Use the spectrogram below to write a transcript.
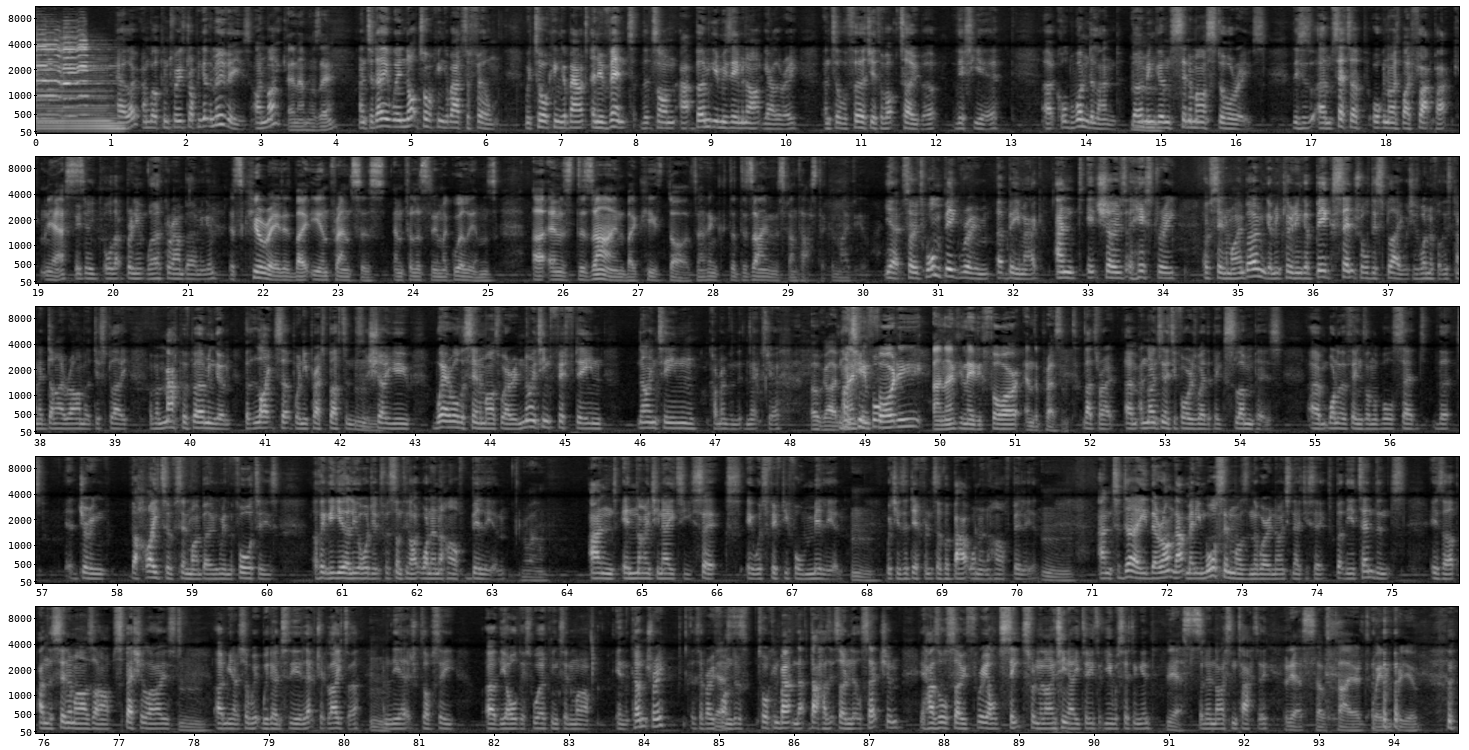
Hello and welcome to Eavesdropping at the Movies. I'm Mike, And I'm Jose. and today we're not talking about a film. We're talking about an event that's on at Birmingham Museum and Art Gallery until the 30th of October this year, uh, called Wonderland Birmingham Cinema Stories. This is um, set up, organised by Flatpack, Yes. who do all that brilliant work around Birmingham. It's curated by Ian Francis and Felicity McWilliams, uh, and it's designed by Keith Dodds. I think the design is fantastic in my view. Yeah, so it's one big room at BMAG, and it shows a history of cinema in Birmingham, including a big central display, which is wonderful. This kind of diorama display of a map of Birmingham that lights up when you press buttons that show you where all the cinemas were in 1915, 19. I can't remember the next year. Oh God, 1940 1940, uh, 1984, and the present. That's right. Um, and 1984 is where the big slump is. Um, one of the things on the wall said that uh, during the height of cinema in Birmingham in the 40s, I think a yearly audience was something like one and a half billion. Wow. and in 1986 it was 54 million, which is a difference of about one and a half billion. And today there aren't that many more cinemas than there were in 1986, but the attendance is up, and the cinemas are specialised. Um, you know, so we, we're going to the Electric later, and the Electric's obviously uh, the oldest working cinema in the country. As they're very Yes. fond of talking about, and that, that has its own little section. It has also three old seats from the 1980s that you were sitting in, Yes. that are nice and tatty. Yes, I was tired waiting for you.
